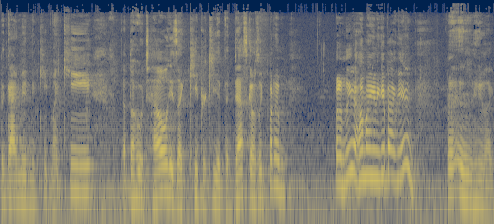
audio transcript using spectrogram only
the guy made me keep my key at the hotel. He's like, keep your key at the desk. I was like, but I'm, but I'm leaving. How am I going to get back in? And- he's like,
